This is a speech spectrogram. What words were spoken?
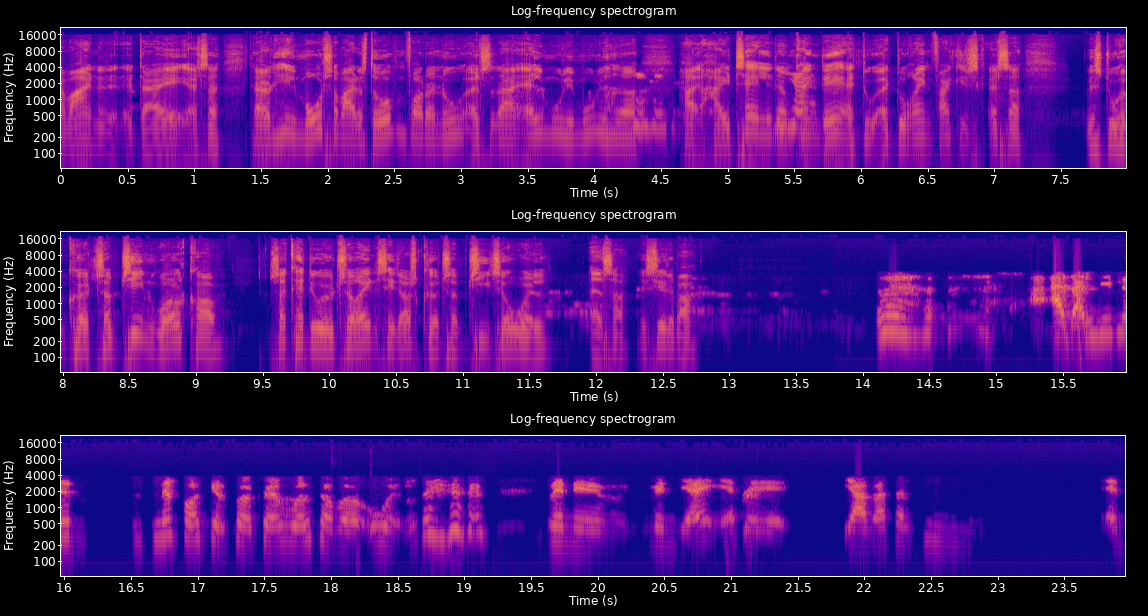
af vejen? At- der, er, altså, der er jo en hel motorvej, der står åben for dig nu. Altså, der er alle mulige muligheder. Har, har I talt lidt Ja. omkring det, at du, at du rent faktisk, altså, hvis du har kørt top 10 i en World Cup, så kan du jo teoretisk set også køre top 10 til OL. Altså, jeg siger det bare. Ej, der er lige lidt, lidt forskel på at køre World Cup og OL. men, øh, men ja, altså, jeg er i hvert fald sådan, at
